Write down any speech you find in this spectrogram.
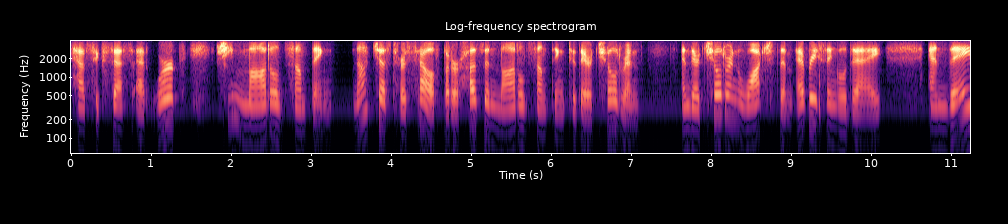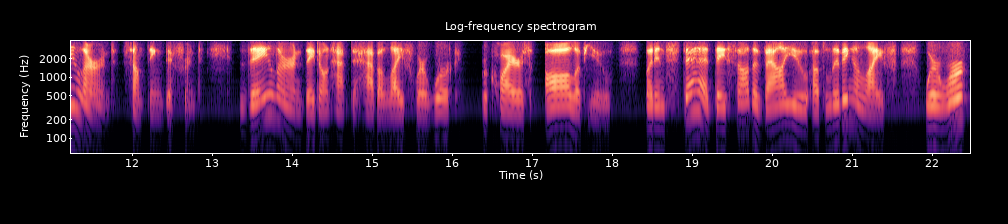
have success at work, she modeled something not just herself, but her husband modeled something to their children, and their children watched them every single day, and they learned something different. They learned they don't have to have a life where work requires all of you, but instead they saw the value of living a life where work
